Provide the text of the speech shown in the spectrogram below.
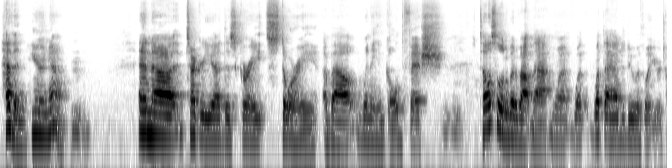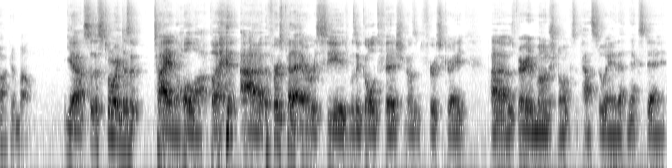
heaven here and now. Mhm. And uh, Tucker, you had this great story about winning a goldfish. Mhm. Tell us a little bit about that. and What what what that had to do with what you were talking about? Yeah, so the story doesn't tie in a whole lot, but uh, the first pet I ever received was a goldfish when I was in first grade. Uh, I was very emotional because it passed away that next day.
